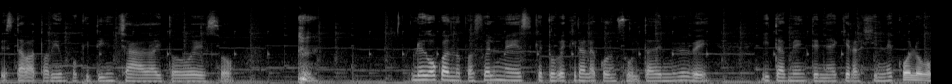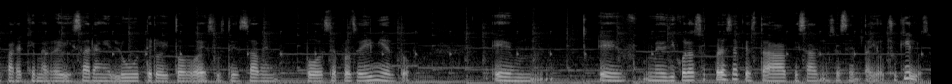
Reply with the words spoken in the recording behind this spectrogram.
estaba todavía un poquito hinchada y todo eso. Luego cuando pasó el mes que tuve que ir a la consulta de mi bebé y también tenía que ir al ginecólogo para que me revisaran el útero y todo eso, ustedes saben todo ese procedimiento, em, eh, me di la sorpresa que estaba pesando 68 kilos.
